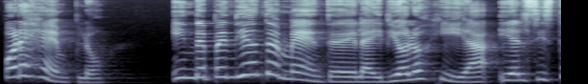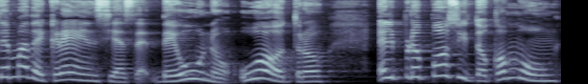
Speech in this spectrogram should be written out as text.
Por ejemplo, Independientemente de la ideología y el sistema de creencias de uno u otro, el propósito común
